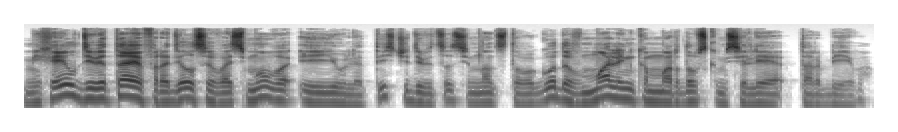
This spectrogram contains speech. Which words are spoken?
Михаил Девятаев родился 8 июля 1917 года в маленьком мордовском селе Торбеево.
